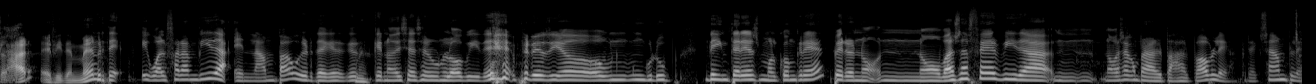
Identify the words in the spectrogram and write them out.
Clar, evidentment. Dir, igual faran vida en l'AMPA, que, que, que no deixa de ser un lobby de pressió o un, un grup d'interès molt concret, però no, no vas a fer vida, no vas a comprar el pa al poble, per exemple.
